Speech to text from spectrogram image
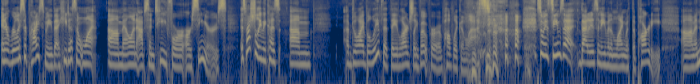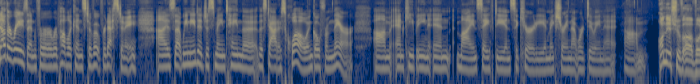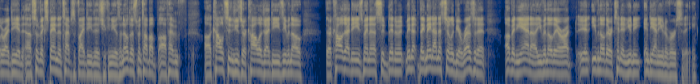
And it really surprised me that he doesn't want uh, mail-in absentee for our seniors, especially because um, Abdul, I believe that they largely vote for a Republican last. so it seems that that isn't even in line with the party. Um, another reason for Republicans to vote for Destiny uh, is that we need to just maintain the, the status quo and go from there um, and keeping in mind safety and security and make sure that we're doing it. Um, on the issue of uh, voter ID and uh, sort of expanding the types of ID that you can use, I know there's been talk about uh, having uh, college students use their college IDs, even though their college IDs may not, they may not, they may not necessarily be a resident of Indiana, even though they are even though they're attending Uni, Indiana University.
